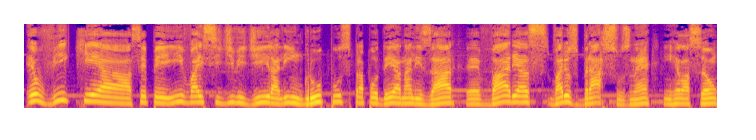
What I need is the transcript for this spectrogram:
eu vi que a CPI vai se dividir ali em grupos para poder analisar é, várias, vários braços, né, em relação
